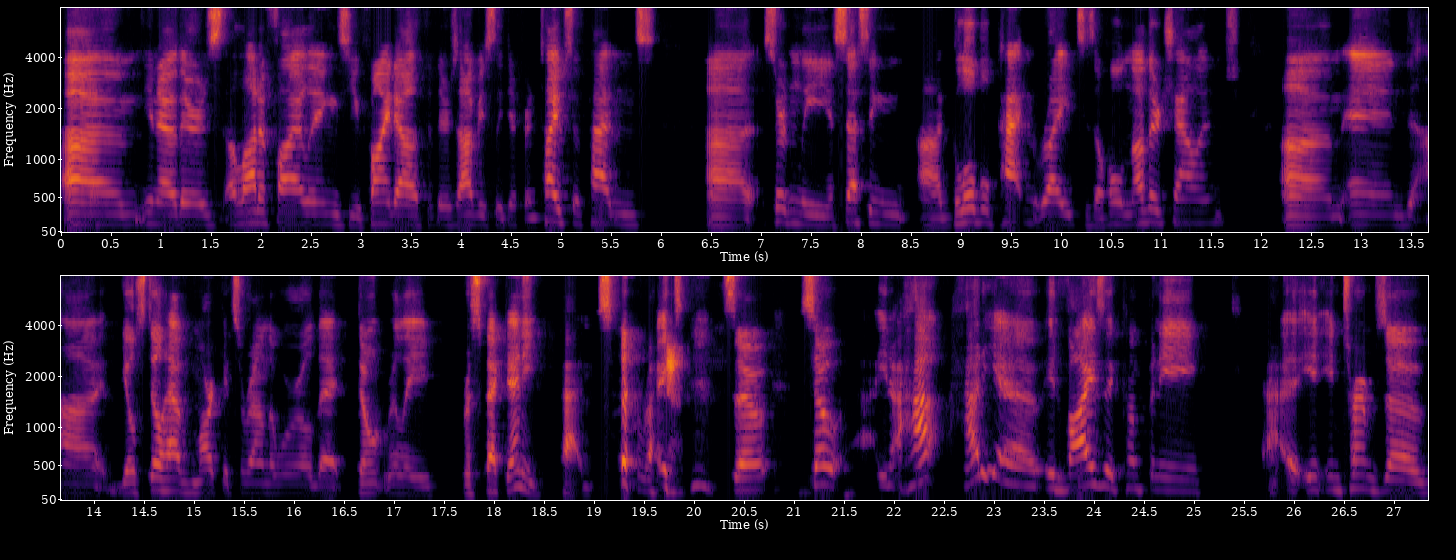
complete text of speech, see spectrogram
um, you know, there's a lot of filings. You find out that there's obviously different types of patents. Uh, certainly, assessing uh, global patent rights is a whole nother challenge. Um, and uh, you'll still have markets around the world that don't really respect any patents, right? Yeah. So, so you know, how how do you advise a company uh, in, in terms of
